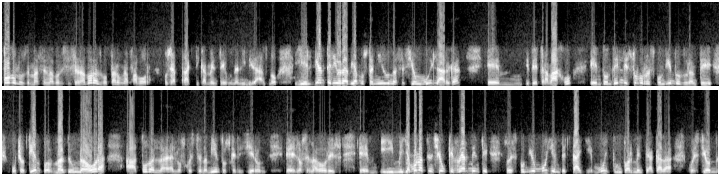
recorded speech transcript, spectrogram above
todos los demás senadores y senadoras votaron a favor, o sea, prácticamente unanimidad, ¿no? Y el día anterior habíamos tenido una sesión muy larga em, de trabajo en donde él estuvo respondiendo durante mucho tiempo, más de una hora, a todos los cuestionamientos que le hicieron eh, los senadores eh, y me llamó la atención que realmente respondió muy en detalle, muy puntualmente a cada cuestión,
